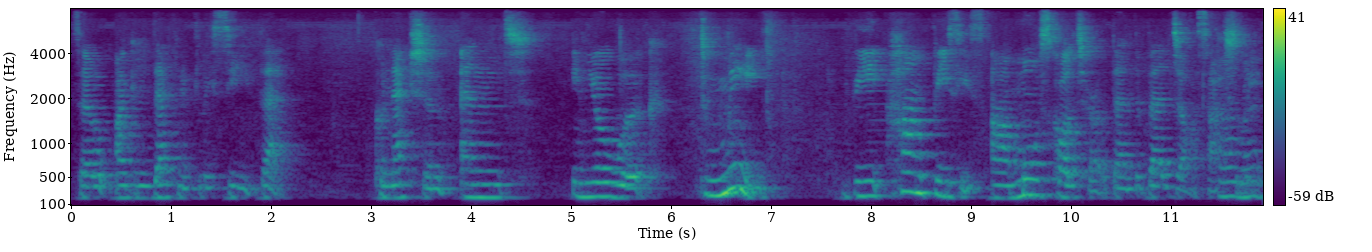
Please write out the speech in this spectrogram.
So I can definitely see that connection. And in your work, to me, the hung pieces are more sculptural than the bell jars actually.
